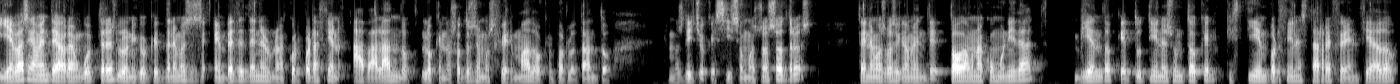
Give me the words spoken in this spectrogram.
Y básicamente ahora en Web3 lo único que tenemos es, en vez de tener una corporación avalando lo que nosotros hemos firmado, que por lo tanto hemos dicho que sí somos nosotros, tenemos básicamente toda una comunidad viendo que tú tienes un token que 100% está referenciado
